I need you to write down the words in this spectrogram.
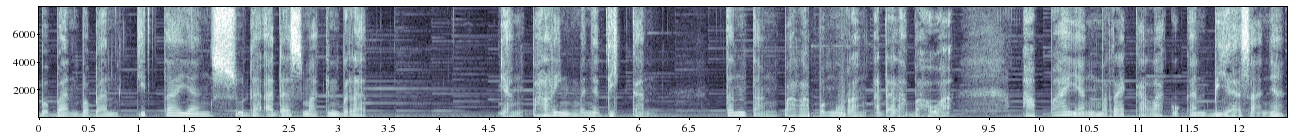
beban-beban kita yang sudah ada semakin berat. Yang paling menyedihkan tentang para pengurang adalah bahwa apa yang mereka lakukan biasanya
